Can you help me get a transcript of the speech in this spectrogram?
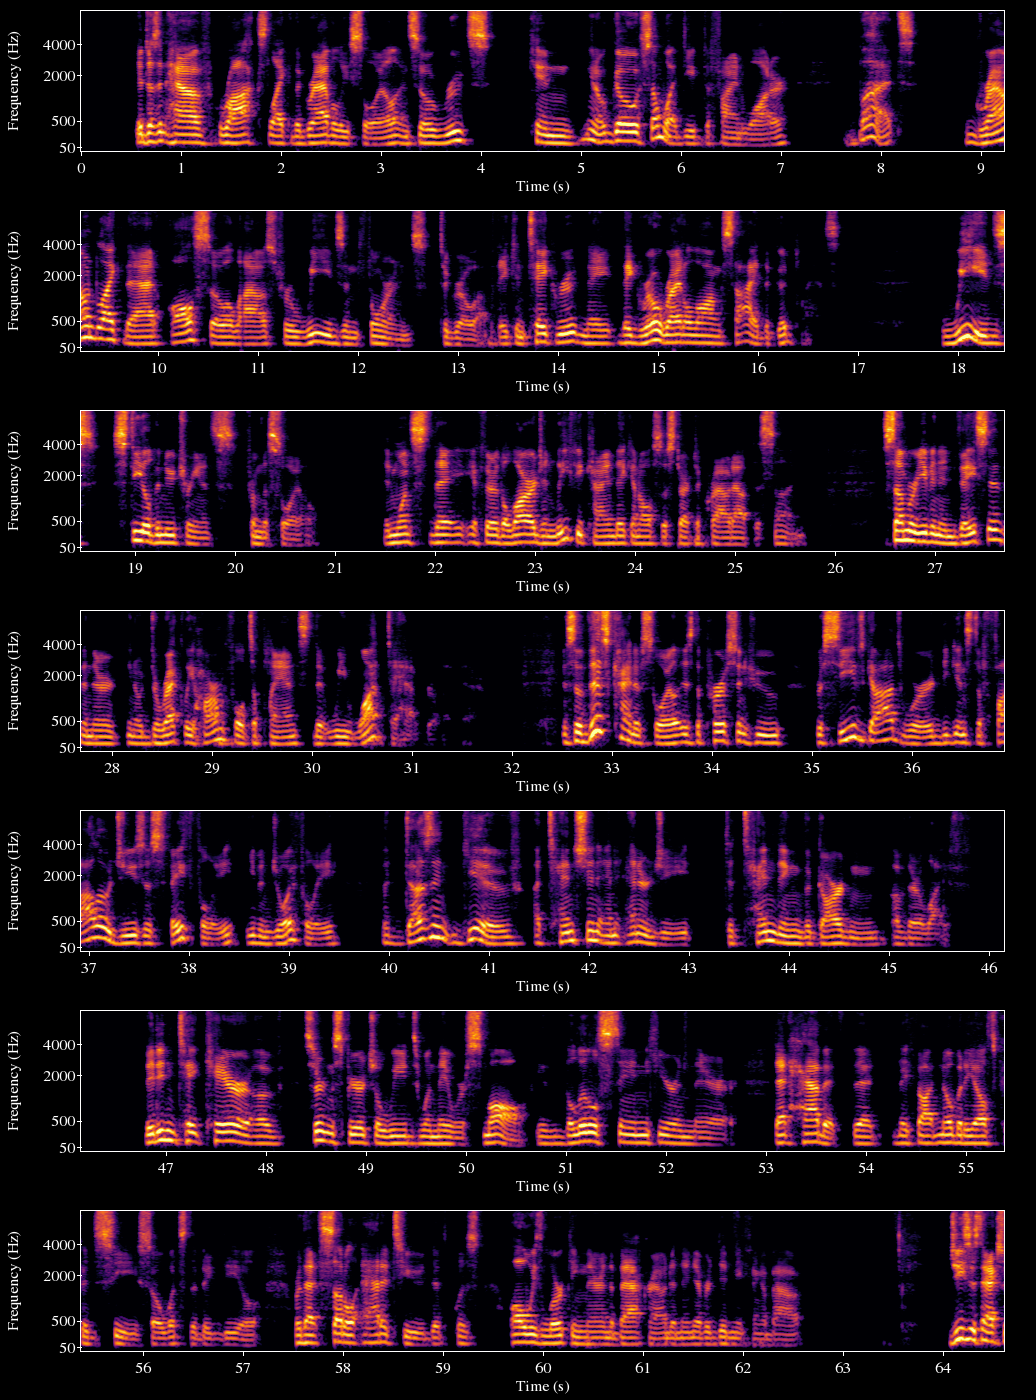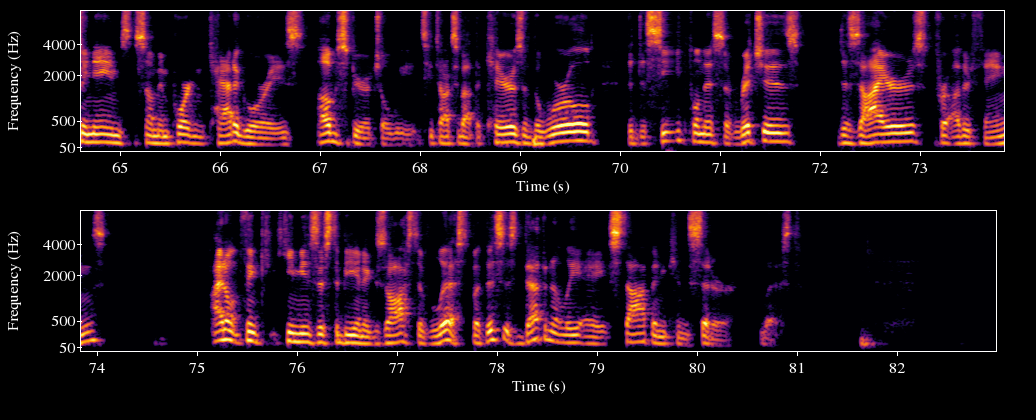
It doesn't have rocks like the gravelly soil, and so roots can, you know, go somewhat deep to find water, but ground like that also allows for weeds and thorns to grow up. They can take root and they they grow right alongside the good plants. Weeds steal the nutrients from the soil. And once they if they're the large and leafy kind, they can also start to crowd out the sun. Some are even invasive and they're, you know, directly harmful to plants that we want to have growing there. And so this kind of soil is the person who receives God's word, begins to follow Jesus faithfully, even joyfully, but doesn't give attention and energy to tending the garden of their life. They didn't take care of certain spiritual weeds when they were small, the little sin here and there, that habit that they thought nobody else could see. So, what's the big deal? Or that subtle attitude that was always lurking there in the background and they never did anything about. Jesus actually names some important categories of spiritual weeds. He talks about the cares of the world, the deceitfulness of riches, desires for other things. I don't think he means this to be an exhaustive list, but this is definitely a stop and consider list.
